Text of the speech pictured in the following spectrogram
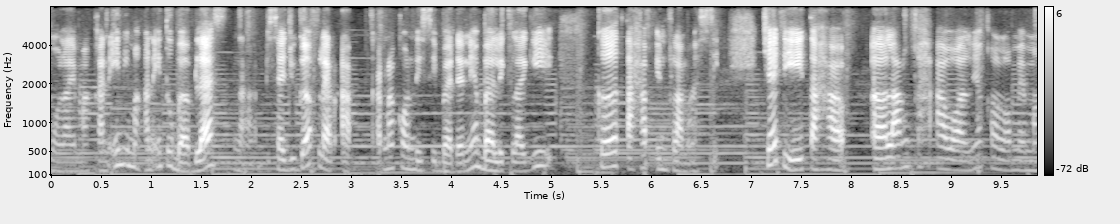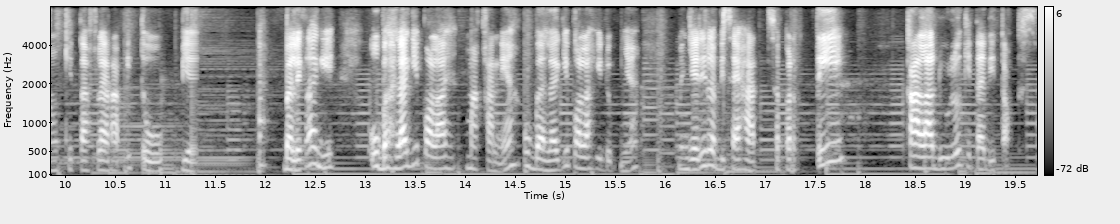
Mulai makan ini, makan itu bablas. Nah, bisa juga flare up karena kondisi badannya balik lagi ke tahap inflamasi. Jadi, tahap uh, langkah awalnya kalau memang kita flare up itu biar balik lagi, ubah lagi pola makannya, ubah lagi pola hidupnya menjadi lebih sehat seperti kala dulu kita detox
